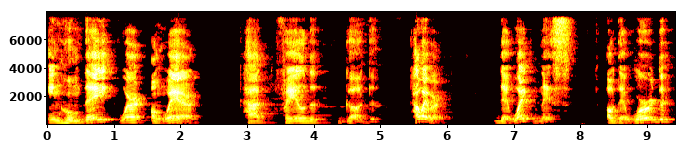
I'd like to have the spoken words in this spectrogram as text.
in whom they were unaware had failed God. However, the weakness of the word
